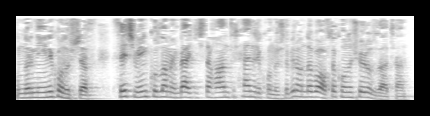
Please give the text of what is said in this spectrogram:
Bunların neyini konuşacağız? Seçmeyin kullanmayın. Belki işte Hunter Henry konuşulabilir. Onu da bu hafta konuşuyoruz zaten.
